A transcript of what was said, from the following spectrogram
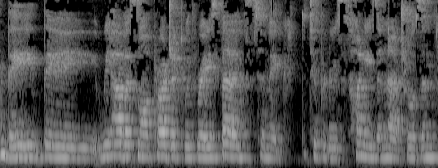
they they we have a small project with raised beds to make to produce honeys and naturals and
